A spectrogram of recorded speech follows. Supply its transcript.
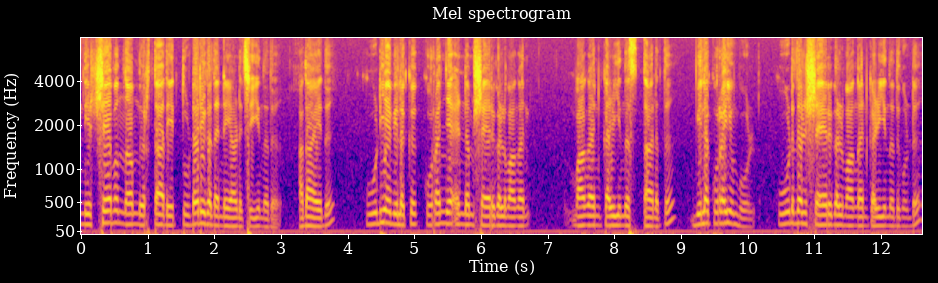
നിക്ഷേപം നാം നിർത്താതെ തുടരുക തന്നെയാണ് ചെയ്യുന്നത്. അതായത് കൂടിയ വിലക്ക് കുറഞ്ഞ എണ്ണം ഷെയറുകൾ വാങ്ങാൻ വാങ്ങാൻ കഴിയുന്ന സ്ഥാനത്ത് വില കുറയുമ്പോൾ കൂടുതൽ ഷെയറുകൾ വാങ്ങാൻ കഴിയുന്നത് കൊണ്ട്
